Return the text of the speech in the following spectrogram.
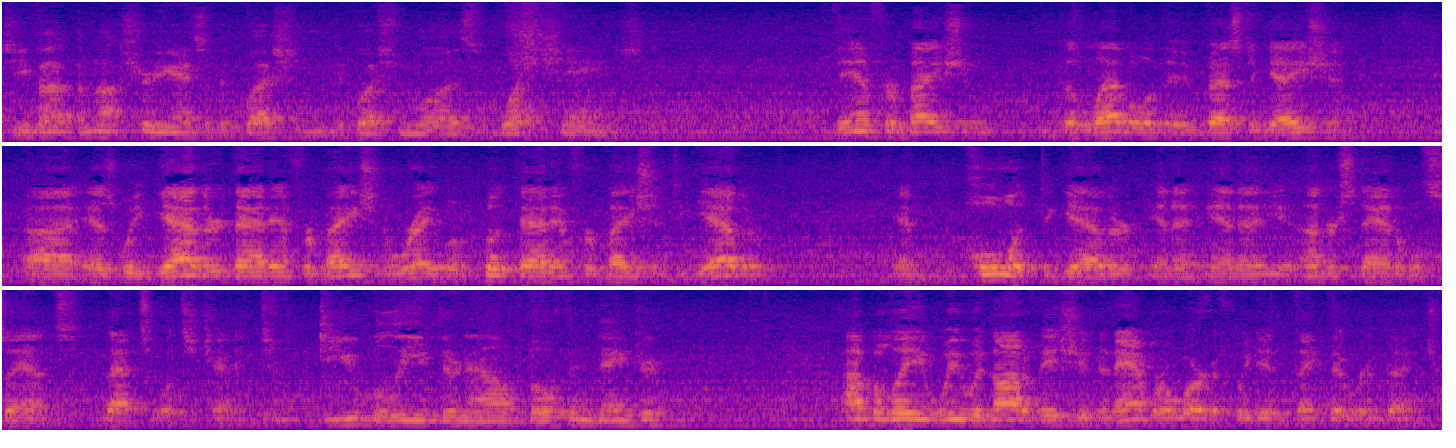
Chief, I'm not sure you answered the question. The question was, what changed? the information, the level of the investigation. Uh, as we gathered that information, we're able to put that information together and pull it together in a, in a understandable sense. That's what's changed. Do you believe they're now both in danger? I believe we would not have issued an Amber Alert if we didn't think they were in danger.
